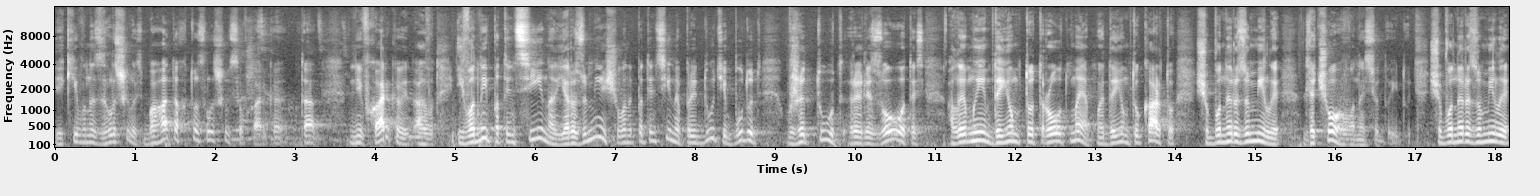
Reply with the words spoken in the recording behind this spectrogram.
які вони залишились. Багато хто залишився в Харкові. Так, не в Харкові, а от і вони потенційно, я розумію, що вони потенційно прийдуть і будуть вже тут реалізовуватись, але ми їм даємо тут роудмеп, ми даємо ту карту, щоб вони розуміли, для чого вони сюди йдуть, щоб вони розуміли,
